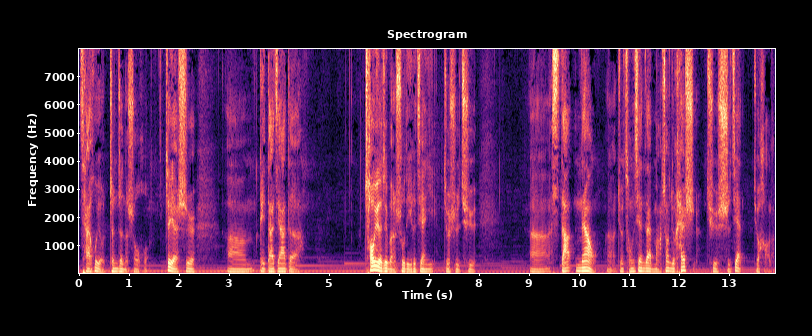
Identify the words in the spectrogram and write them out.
才会有真正的收获。这也是嗯给大家的超越这本书的一个建议，就是去啊 start now 啊，就从现在马上就开始去实践就好了。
